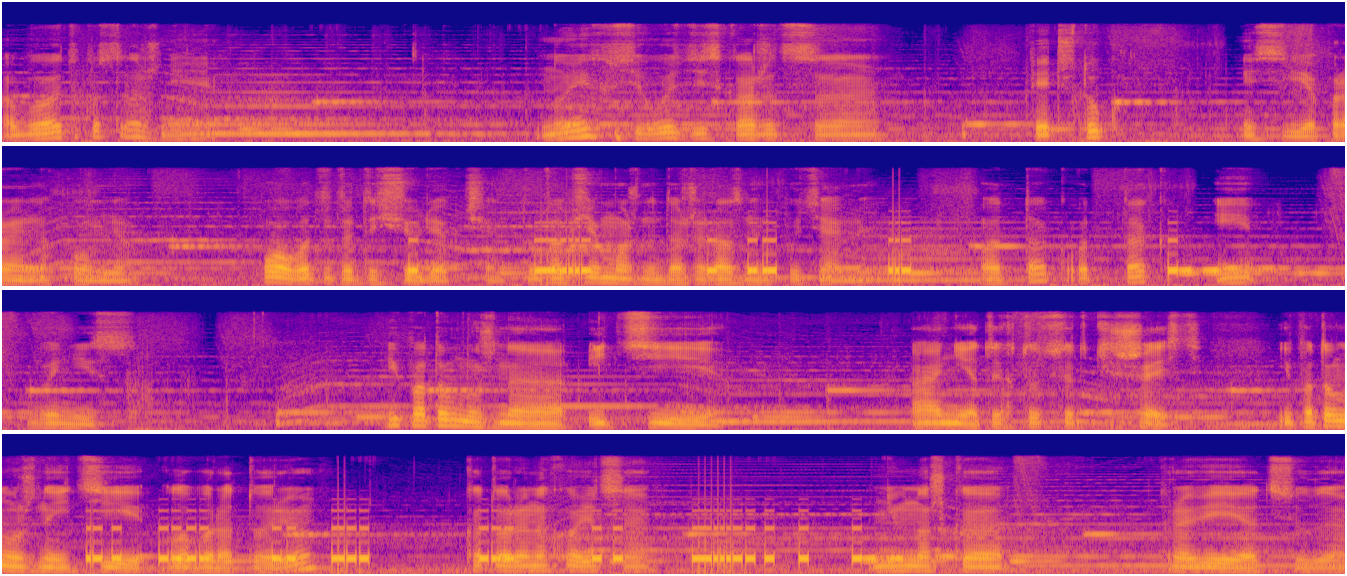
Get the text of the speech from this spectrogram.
А бывают и посложнее. Но их всего здесь, кажется, 5 штук, если я правильно помню. О, вот этот еще легче. Тут вообще можно даже разными путями. Вот так, вот так и вниз. И потом нужно идти... А, нет, их тут все-таки 6. И потом нужно идти в лабораторию, которая находится немножко правее отсюда.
